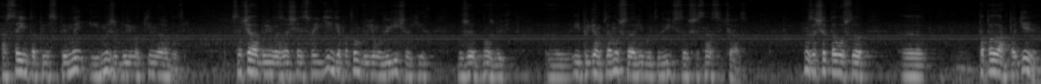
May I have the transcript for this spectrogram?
А стоим-то, в принципе, мы, и мы же будем активно работать. Сначала будем возвращать свои деньги, а потом будем увеличивать их уже, может быть, э, и придем к тому, что они будут увеличиться в 16 раз. Ну, за счет того, что э, пополам поделим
